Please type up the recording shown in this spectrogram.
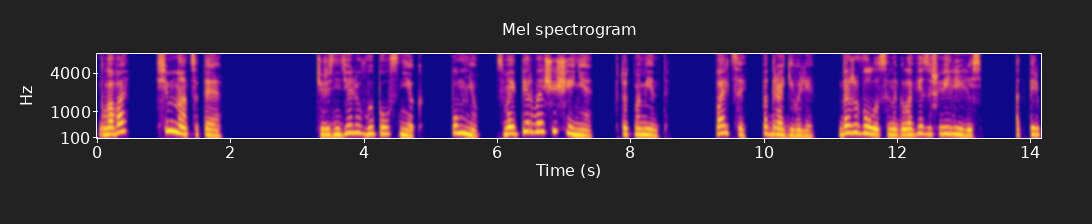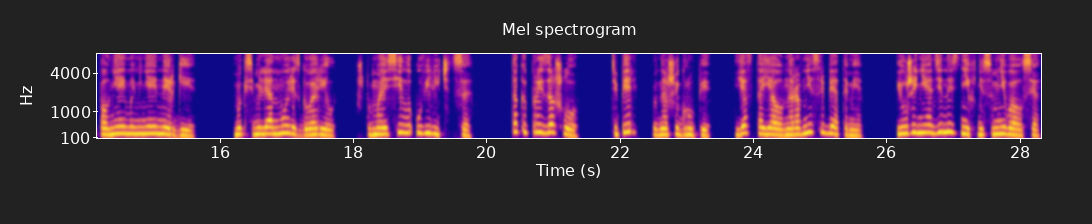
Глава 17. Через неделю выпал снег. Помню свои первые ощущения в тот момент. Пальцы подрагивали. Даже волосы на голове зашевелились от переполняемой меня энергии. Максимилиан Морис говорил, что моя сила увеличится. Так и произошло. Теперь в нашей группе я стояла наравне с ребятами, и уже ни один из них не сомневался,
